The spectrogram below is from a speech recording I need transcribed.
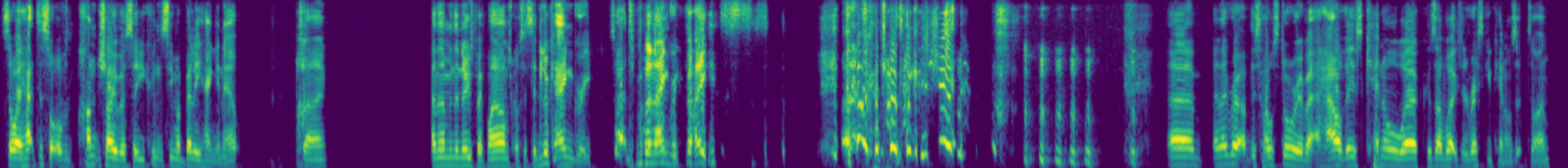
So I had to sort of hunch over so you couldn't see my belly hanging out. So, and then I'm in the newspaper, my arms crossed. I said, "Look angry." So I had to put an angry face. Look I'm trying to take a shit. Um, and they wrote up this whole story about how this kennel worker, because I worked at rescue kennels at the time,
